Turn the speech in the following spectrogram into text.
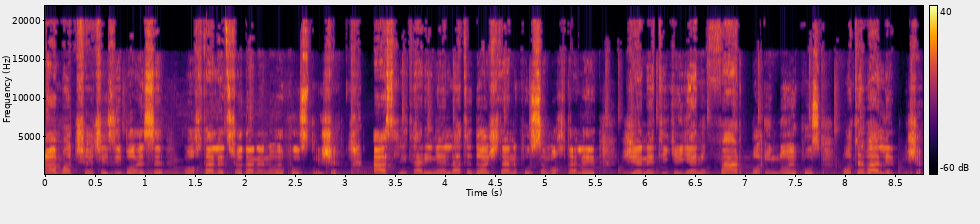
اما چه چیزی باعث مختلط شدن نوع پوست میشه؟ اصلی ترین علت داشتن پوست مختلط ژنتیکه یعنی فرد با این نوع پوست متولد میشه.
